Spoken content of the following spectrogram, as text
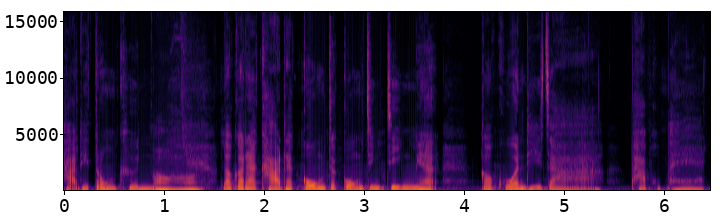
ขาที่ตรงขึ้นแล้วก็ถ้าขาถ้าโกงจะโกงจริง ๆ เนี่ย ก็ควรที่จะพาพบแพทย์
